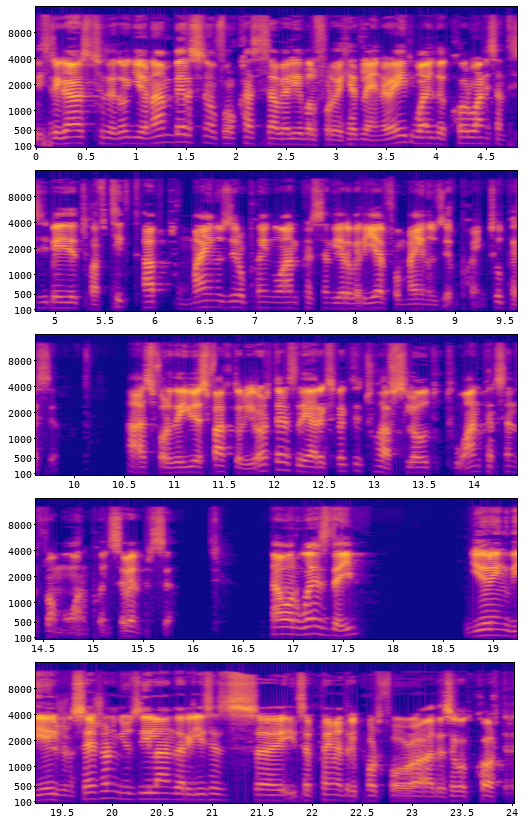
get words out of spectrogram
With regards to the Tokyo numbers, no forecast is available for the headline rate, while the core one is anticipated to have ticked up to minus 0.1 year over year from minus 0.2%. As for the US factory orders, they are expected to have slowed to 1% from 1.7%. Now, on Wednesday, during the Asian session, New Zealand releases uh, its employment report for uh, the second quarter.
